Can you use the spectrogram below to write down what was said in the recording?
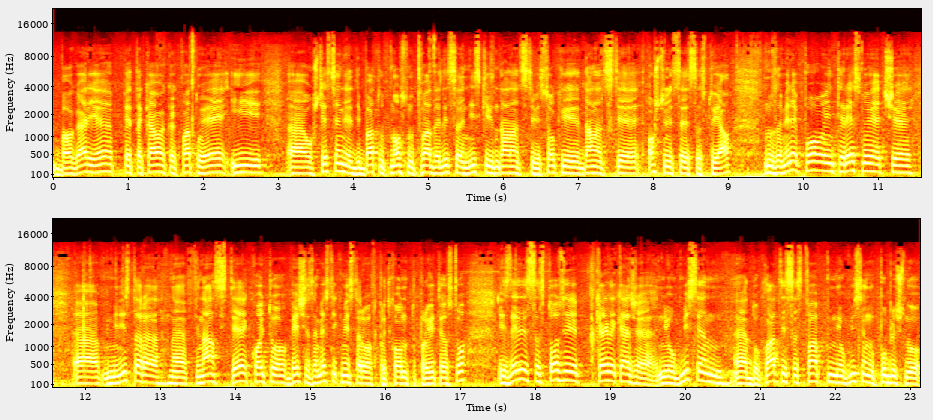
България е такава каквато е и общественият дебат относно това дали са ниски данъците, високи данъците още не се е състоял. Но за мен е по-интересно е, че министъра на финансите, който беше заместник министър в предходното правителство, излезе с този, как да кажа, необмислен доклад и с това необмислено публично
